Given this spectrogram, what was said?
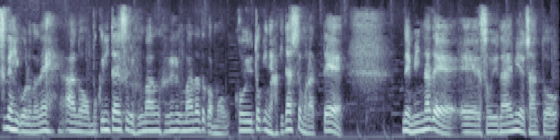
常日頃のねあの僕に対する不満、不平不満だとかもこういう時に吐き出してもらって、ね、みんなで、えー、そういう悩みをちゃんと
